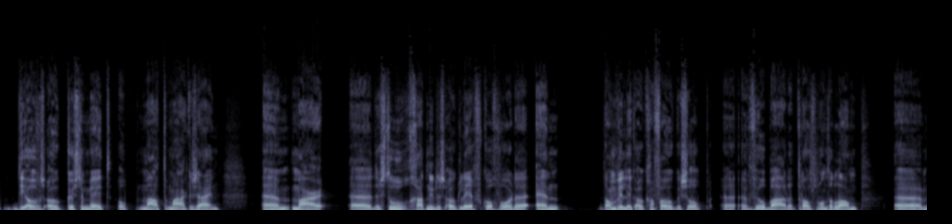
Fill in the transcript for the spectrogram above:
Die overigens ook custom made op maat te maken zijn. Ehm, maar eh, de stoel gaat nu dus ook leeg verkocht worden. En dan wil ik ook gaan focussen op eh, een vulbare transparante lamp. Ehm,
